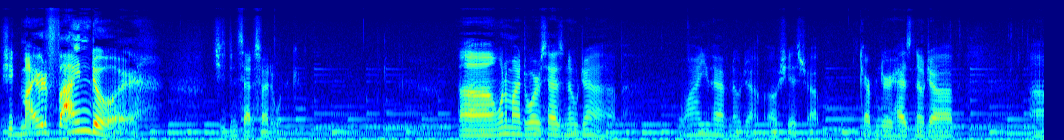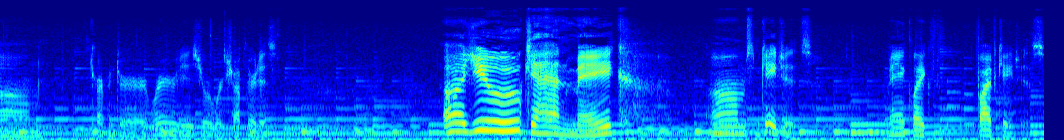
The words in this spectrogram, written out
She admired a fine door. She's been satisfied at work. Uh, one of my dwarves has no job. Why you have no job? Oh, she has job. Carpenter has no job. Um, carpenter, where is your workshop? There it is. Uh, you can make, um, some cages. Make, like, five cages.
